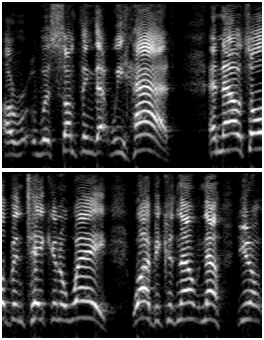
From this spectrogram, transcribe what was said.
a, was something that we had, and now it's all been taken away. Why? Because now now you know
